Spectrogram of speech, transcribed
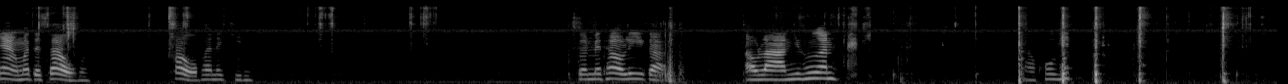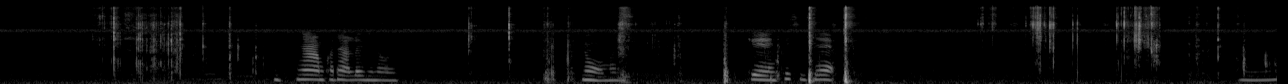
ย่างมาแต่เศร้าพุ่นเข้าวภาในกินส่วนไม่เท่าลี่กะเอาลานอยู่เฮือนเอาโควิด งามขนาดเลยพี่น้อยหน่อมัน แกงคือสีแซ่บอืม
